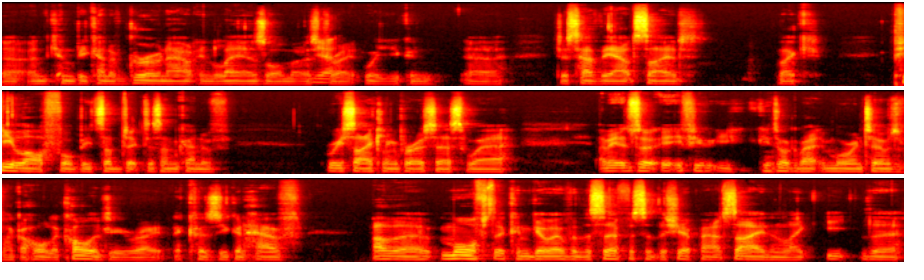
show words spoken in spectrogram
uh, and can be kind of grown out in layers almost, Yeah. right? Where you can uh, just have the outside like peel off or be subject to some kind of recycling process. Where I mean, so if you you can talk about it more in terms of like a whole ecology, right? Because you can have other morphs that can go over the surface of the ship outside and like eat the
